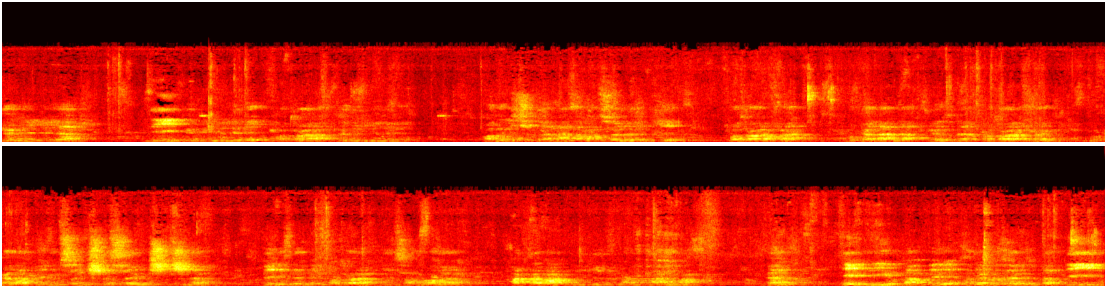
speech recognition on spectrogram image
gönüllüler, neyin gönüllüleri? Fotoğraf gönüllüleri. Onun için ben her zaman söylerim ki fotoğrafa bu kadar yatkın ve fotoğrafı bu kadar benimsemiş ve sevmiş kişiler benim de bir fotoğraf insanı olarak bana daima. Ben 50 yıldan beri Adapazarı'nda değilim.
